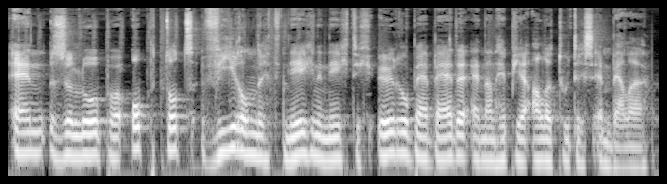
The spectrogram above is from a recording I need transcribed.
En ze lopen op tot 499 euro bij beide. En dan heb je alle toeters en bellen.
